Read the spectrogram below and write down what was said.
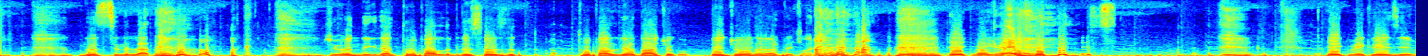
Nasıl sinirlendi. Bak. Şu önde giden topallı bir de sözlü. Topallıya daha çok en çok ona verdik. Köpek var ya. Ekmek reis. Ekmek reis yemi.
